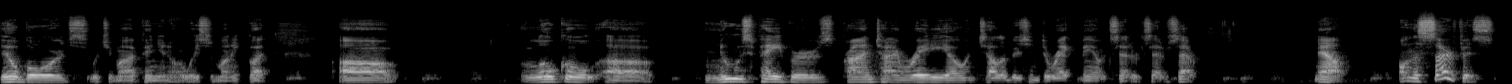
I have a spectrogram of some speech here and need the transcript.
billboards, which in my opinion are a waste of money, but uh, local uh, newspapers, primetime radio and television, direct mail, et cetera, et cetera, et cetera. Now, on the surface,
